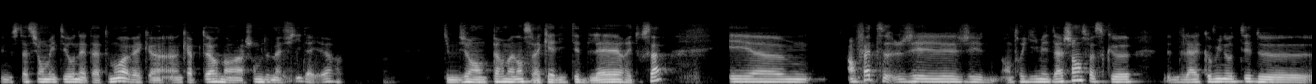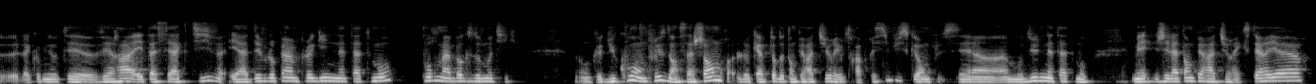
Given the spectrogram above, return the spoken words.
une station météo Netatmo avec un, capteur dans la chambre de ma fille d'ailleurs, qui mesure en permanence la qualité de l'air et tout ça. Et euh, en fait, j'ai j'ai, entre guillemets de la chance parce que la communauté de la communauté euh, Vera est assez active et a développé un plugin Netatmo pour ma box domotique. Donc du coup, en plus, dans sa chambre, le capteur de température est ultra précis puisque en plus c'est un, module Netatmo. Mais j'ai la température extérieure,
